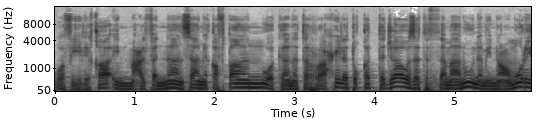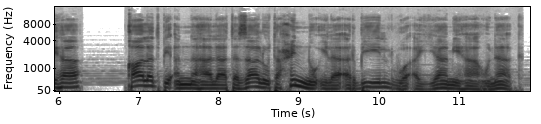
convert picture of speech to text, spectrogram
وفي لقاء مع الفنان سامي قفطان وكانت الراحلة قد تجاوزت الثمانون من عمرها قالت بأنها لا تزال تحن إلى أربيل وأيامها هناك.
